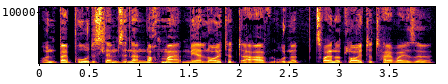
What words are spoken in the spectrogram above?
Und bei Podeslam sind dann noch mal mehr Leute da, 100, 200 Leute teilweise.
